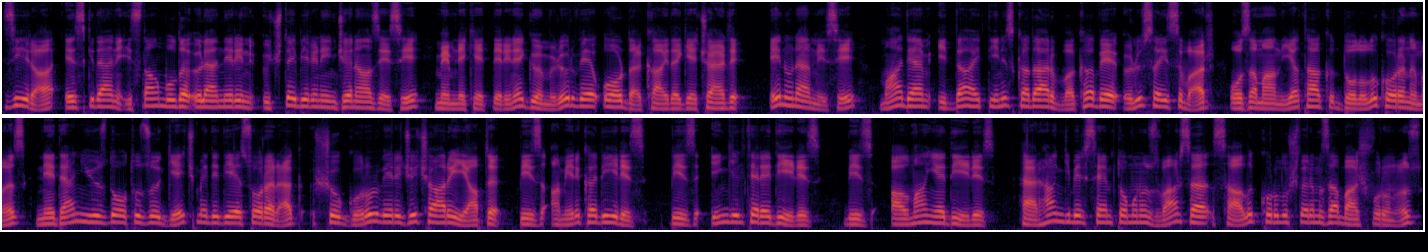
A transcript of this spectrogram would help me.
Zira eskiden İstanbul'da ölenlerin üçte birinin cenazesi memleketlerine gömülür ve orada kayda geçerdi. En önemlisi madem iddia ettiğiniz kadar vaka ve ölü sayısı var, o zaman yatak doluluk oranımız neden %30'u geçmedi diye sorarak şu gurur verici çağrıyı yaptı. Biz Amerika değiliz, biz İngiltere değiliz, biz Almanya değiliz. Herhangi bir semptomunuz varsa sağlık kuruluşlarımıza başvurunuz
